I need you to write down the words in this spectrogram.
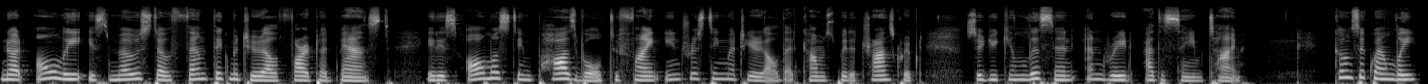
not only is most authentic material far too advanced, it is almost impossible to find interesting material that comes with a transcript so you can listen and read at the same time. Consequently,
